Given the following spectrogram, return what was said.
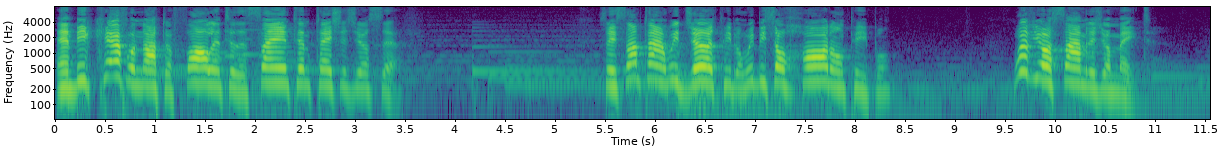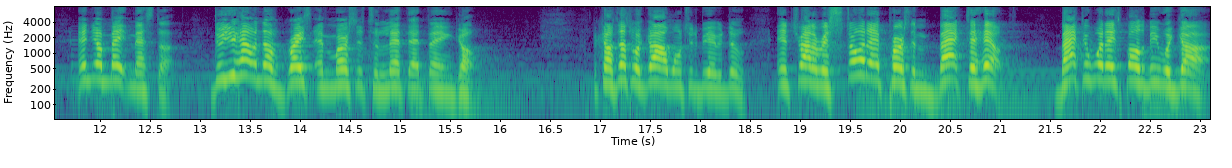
And be careful not to fall into the same temptations yourself. See, sometimes we judge people and we be so hard on people. What if your assignment is your mate and your mate messed up? Do you have enough grace and mercy to let that thing go? Because that's what God wants you to be able to do. And try to restore that person back to health, back to where they're supposed to be with God,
